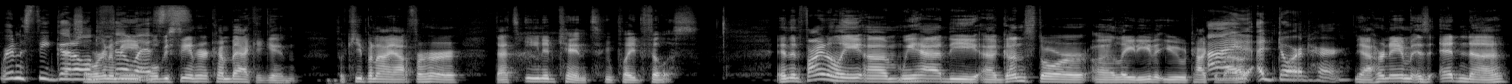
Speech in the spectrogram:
We're going to see good So old we're gonna Phyllis. be we'll be seeing her come back again. So keep an eye out for her. That's Enid Kent who played Phyllis. And then finally, um, we had the uh, gun store uh, lady that you talked I about. I adored her. Yeah, her name is Edna,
